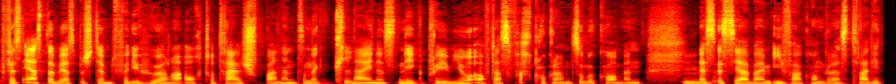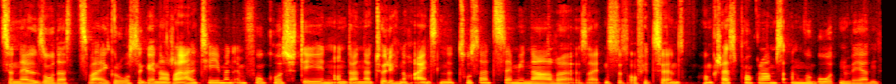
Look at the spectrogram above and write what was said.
fürs Erste wäre es bestimmt für die Hörer auch total spannend, so eine kleine Sneak Preview auf das Fachprogramm zu bekommen. Mhm. Es ist ja beim IFA-Kongress traditionell so, dass zwei große Generalthemen im Fokus stehen und dann natürlich noch einzelne Zusatzseminare seitens des offiziellen Kongressprogramms angeboten werden.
